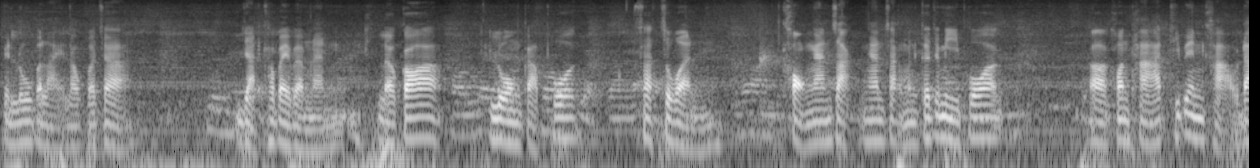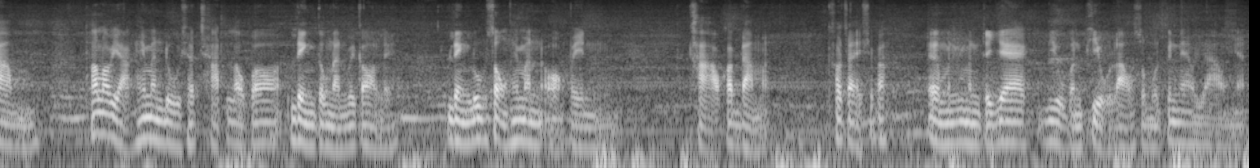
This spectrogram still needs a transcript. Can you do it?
เป็นรูปอะไร เราก็จะยัดเข้าไปแบบนั้น แล้วก็รวมกับพวกสัดส่วนของงานจักงานจักมันก็จะมีพวก คอนทราสที่เป็นขาวดำถ้าเราอยากให้มันดูชัดๆ เราก็เล็งตรงนั้นไว้ก่อนเลย เล็งรูปทรงให้มันออกเป็นขาวกับดำอะเข้าใจใช่ปะเออมันมันจะแยกอยู่บนผิวเราสมมุติเป็นแนวยาวเงี้ย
